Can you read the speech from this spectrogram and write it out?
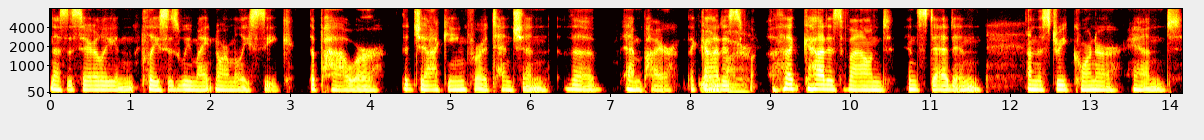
necessarily in places we might normally seek the power, the jacking for attention, the empire that the God empire. is that God is found instead in on the street corner and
